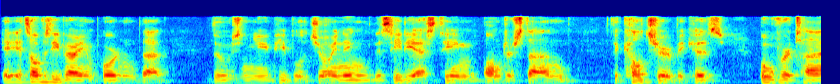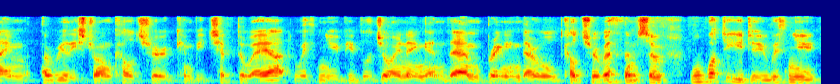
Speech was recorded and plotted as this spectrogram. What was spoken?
it's obviously very important that those new people joining the CDS team understand the culture because over time, a really strong culture can be chipped away at with new people joining and them bringing their old culture with them. So, well, what do you do with new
